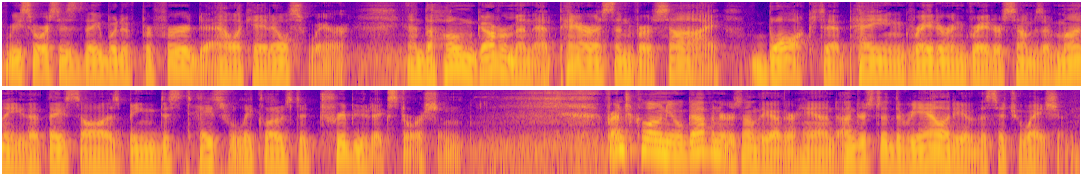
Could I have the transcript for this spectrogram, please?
resources they would have preferred to allocate elsewhere, and the home government at Paris and Versailles balked at paying greater and greater sums of money that they saw as being distastefully close to tribute extortion. French colonial governors, on the other hand, understood the reality of the situation.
